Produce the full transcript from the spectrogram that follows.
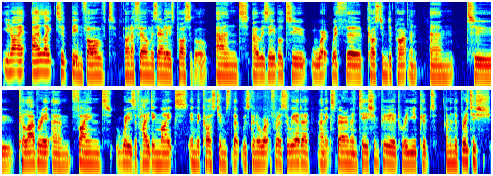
You know, I, I like to be involved on a film as early as possible, and I was able to work with the costume department um, to collaborate and um, find ways of hiding mics in the costumes that was going to work for us. So we had a an experimentation period where you could I mean the British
